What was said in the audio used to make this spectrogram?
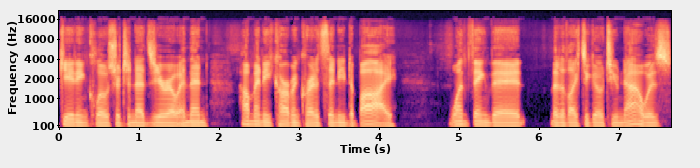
getting closer to net zero and then how many carbon credits they need to buy. One thing that that I'd like to go to now is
